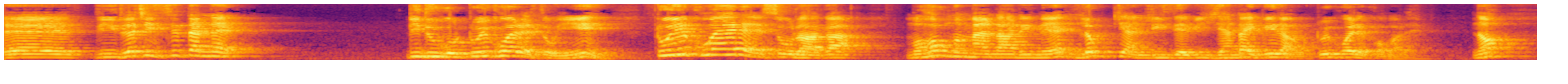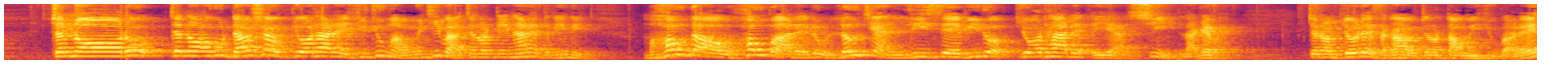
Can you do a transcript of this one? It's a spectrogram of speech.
အဲဒီလက်ရှိစစ်တပ်နဲ့ပြည်သူကိုတွေးခွဲတယ်ဆိုရင်တွေးခွဲတယ်ဆိုတာကမဟုတ်မမှန်တာတွေနဲ့လောက်ကြံလီစေပြီးရန်တိုက်ပေးတာကိုတွေးခွဲတယ်ခေါ်ပါတယ်နော်ကျွန်တော်တို့ကျွန်တော်အခုတောက်လျှောက်ပြောထားတဲ့ YouTube မှာဝင်ကြည့်ပါကျွန်တော်တင်ထားတဲ့သတင်းတွေ မဟုတ်တာကိုဟုတ်ပါတယ်လို့လောက်ကြံလီဆယ်ပြီးတော့ပြောထားတဲ့အရာရှိရင်လာခဲ့ပါကျွန်တော်ပြောတဲ့စကားကိုကျွန်တော်တောင်းဝင်ယူပါတယ်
